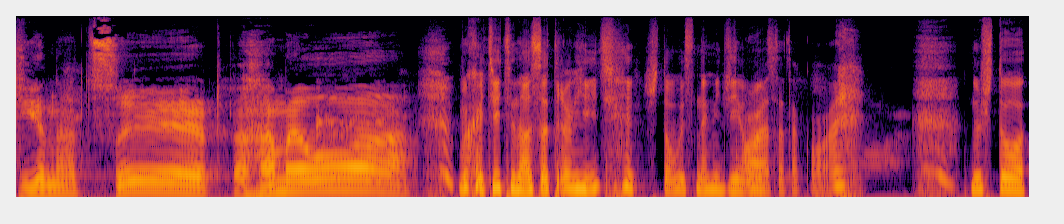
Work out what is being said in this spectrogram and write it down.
Геноцид! ГМО! Вы хотите нас отравить? Что вы с нами делаете? Что это такое? Ну что,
